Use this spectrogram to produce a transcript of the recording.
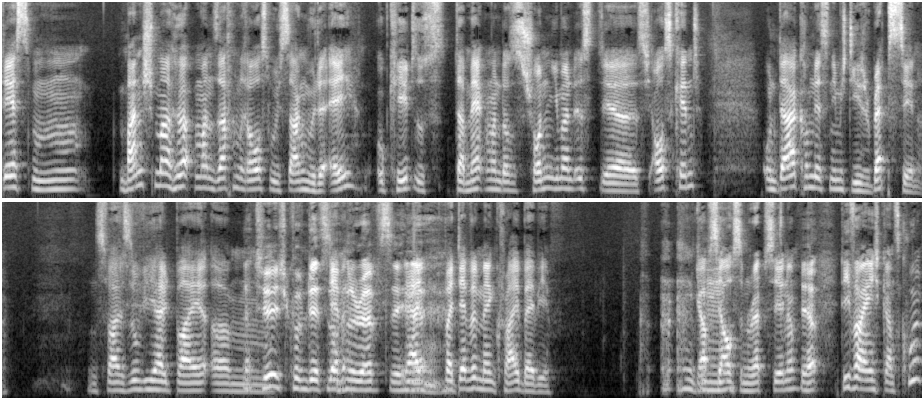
Der ist, manchmal hört man Sachen raus, wo ich sagen würde, ey, okay, das, da merkt man, dass es schon jemand ist, der sich auskennt. Und da kommt jetzt nämlich die Rap-Szene. Und zwar so wie halt bei, ähm, Natürlich kommt jetzt noch Der- eine Rap-Szene. ja, bei Devilman Crybaby gab es ja auch so eine Rap-Szene. Ja. Die war eigentlich ganz cool.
